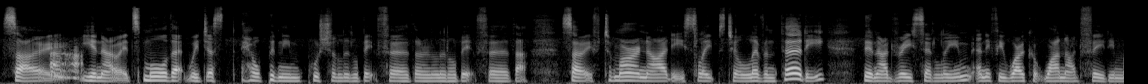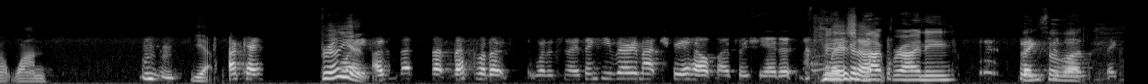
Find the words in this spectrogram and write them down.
So, you know, it's more that we're just helping him push a little bit further and a little bit further. So if tomorrow night he sleeps till 11.30, then I'd resettle him. And if he woke at 1, I'd feed him at 1. Mm-hmm. Yeah. Okay, Brilliant. great. I, that, that, that's what I wanted to know. Thank you very much for your help. I appreciate it. Pleasure. Good luck, Bryony. Thanks, a lot. Thanks.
